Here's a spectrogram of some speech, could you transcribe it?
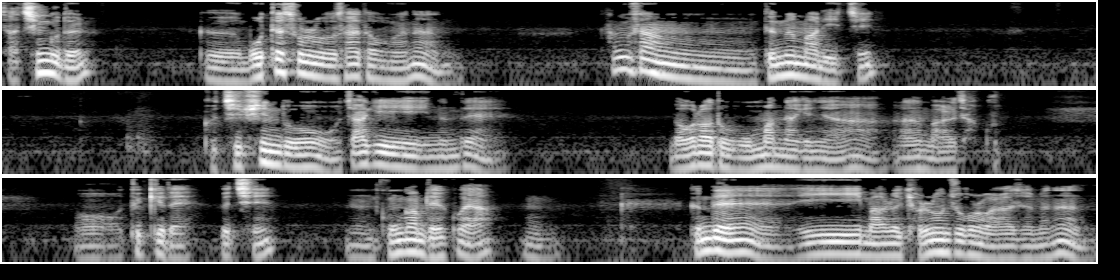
자, 친구들. 그, 모태솔로 살다 보면은, 항상 듣는 말이 있지. 그 집신도 짝이 있는데, 너라도 못 만나겠냐, 라는 말을 자꾸, 어, 듣게 돼. 그치? 음, 공감될 거야. 음. 근데, 이 말을 결론적으로 말하자면은,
